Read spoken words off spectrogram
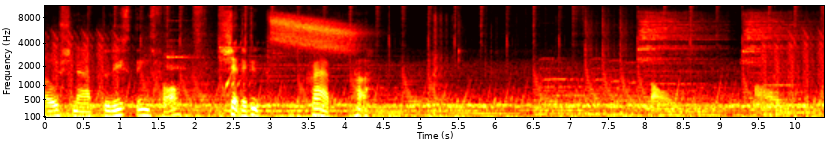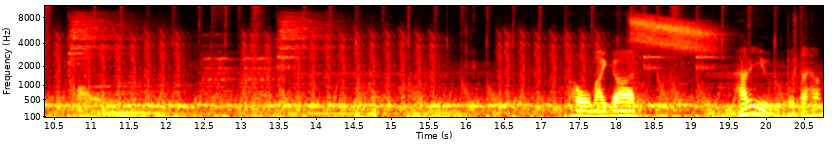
Oh snap, do these things fall? Shit, they do. Crap. Huh. Oh my god. How do you... What the hell?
